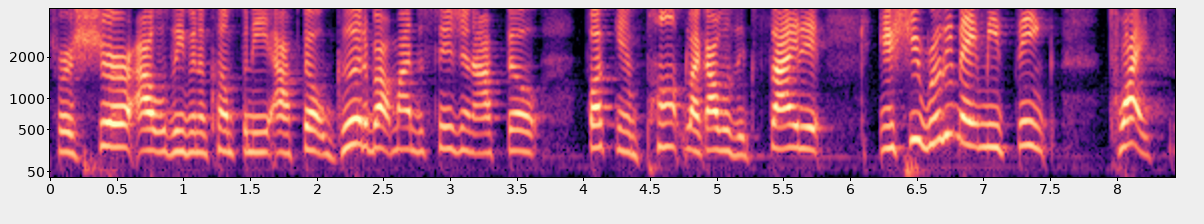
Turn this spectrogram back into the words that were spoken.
for sure I was leaving a company. I felt good about my decision. I felt fucking pumped. Like I was excited. And she really made me think twice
